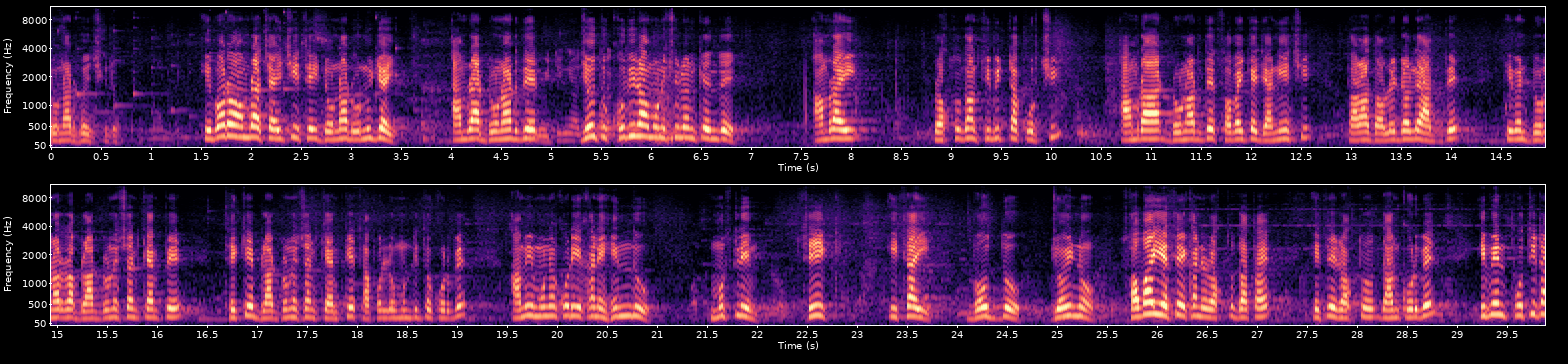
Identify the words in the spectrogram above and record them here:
ডোনার হয়েছিল। এবারও আমরা চাইছি সেই ডোনার অনুযায়ী আমরা ডোনারদের যেহেতু ক্ষুদিরাম অনুশীলন কেন্দ্রে আমরা এই রক্তদান শিবিরটা করছি, আমরা ডোনারদের সবাইকে জানিয়েছি, তারা দলে দলে আসবে। ইভেন ডোনাররা ব্লাড ডোনেশন ক্যাম্পে থেকে ব্লাড ডোনেশন ক্যাম্পকে সাফল্যমণ্ডিত করবে। আমি মনে করি এখানে হিন্দু, মুসলিম, শিখ, ইসাই, বৌদ্ধ, জৈন সবাই এসে এখানে রক্তদাতায় এতে রক্তদান করবে। ইভেন প্রতিটা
